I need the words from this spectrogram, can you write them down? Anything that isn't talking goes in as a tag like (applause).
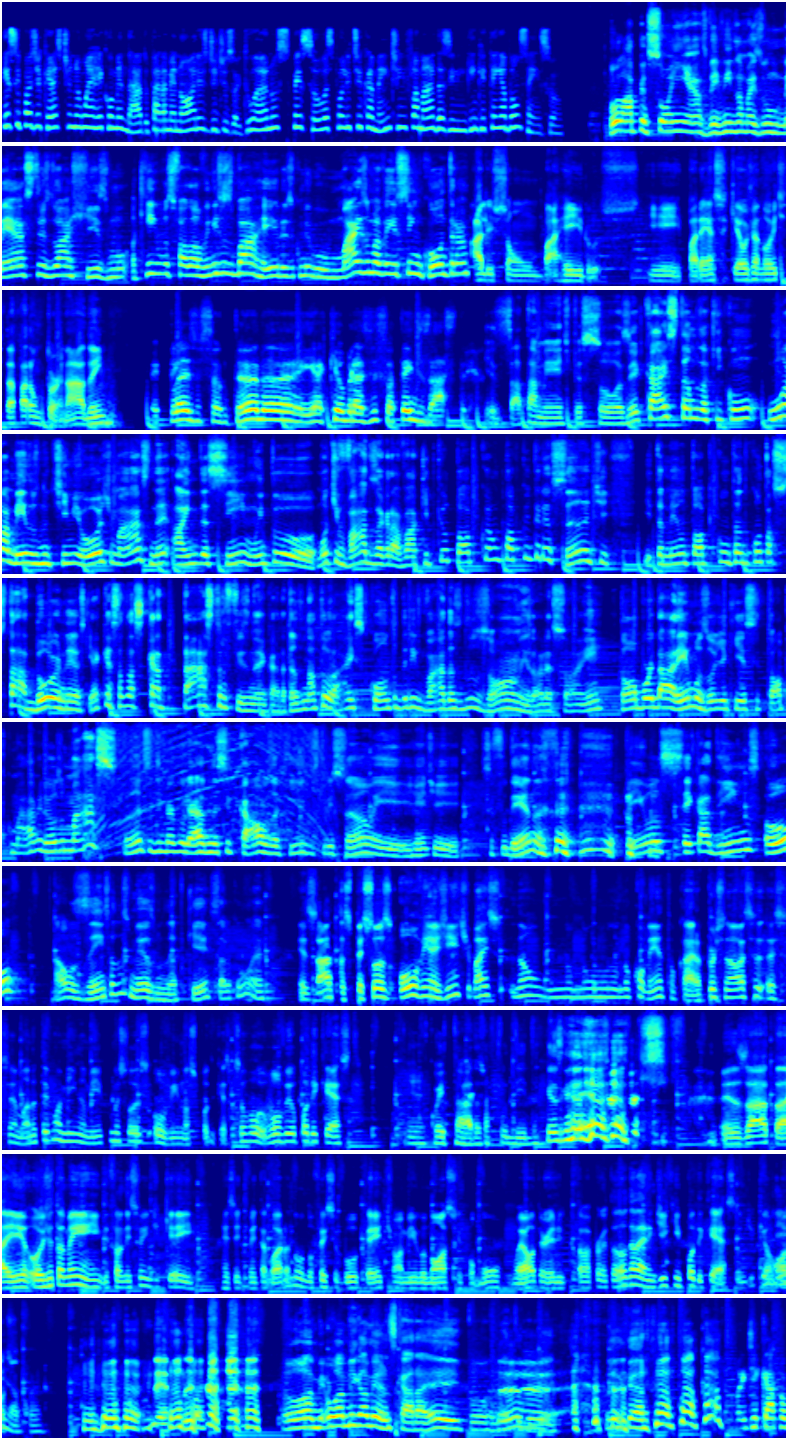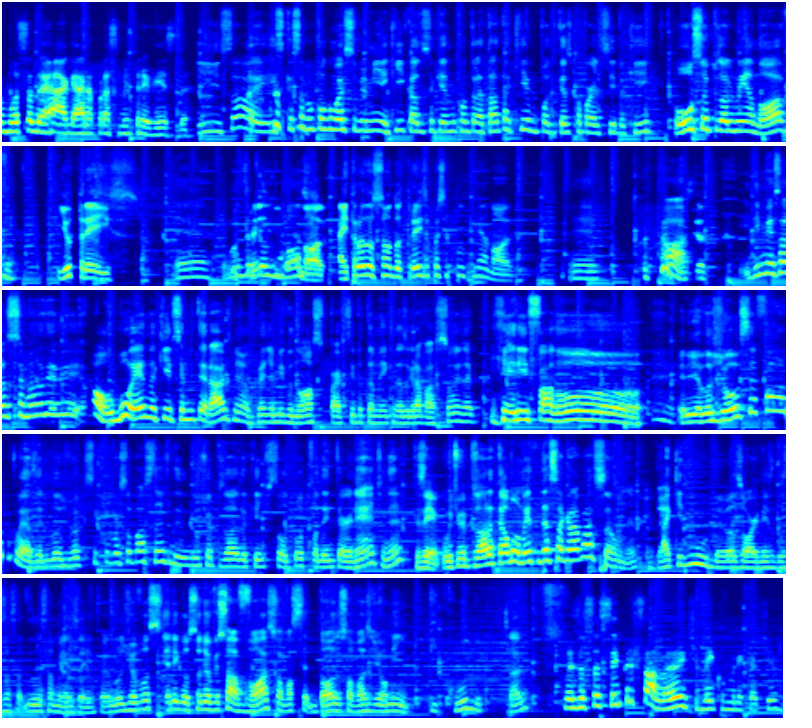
Esse podcast não é recomendado para menores de 18 anos, pessoas politicamente inflamadas e ninguém que tenha bom senso. Olá, pessoinhas! Bem-vindos a mais um Mestres do Achismo. Aqui vos fala é o Vinícius Barreiros e comigo mais uma vez se encontra. Alisson Barreiros. E parece que hoje à noite tá para um tornado, hein? Eclésio Santana, e aqui o Brasil só tem desastre. Exatamente, pessoas. E cá estamos aqui com um a menos no time hoje, mas, né, ainda assim, muito motivados a gravar aqui, porque o tópico é um tópico interessante e também um tópico um tanto quanto assustador, né? Que é a questão das catástrofes, né, cara? Tanto naturais quanto derivadas dos homens, olha só, hein? Então abordaremos hoje aqui esse tópico maravilhoso, mas antes de mergulharmos nesse caos aqui, destruição e gente se fudendo, (laughs) tem os recadinhos ou a ausência dos mesmos, né? Porque sabe como é. Exato, as pessoas ouvem a gente, mas não, não, não, não comentam, cara. Por sinal, essa, essa, semana teve uma amiga minha que começou a ouvir nosso podcast. Eu vou, vou ouvir o podcast. É, coitada, tá fodida. (laughs) (laughs) Exato, aí hoje eu também, falando isso, eu indiquei recentemente agora no, no Facebook, aí tinha um amigo nosso em comum, o Elder, ele tava perguntando, galera, indiquem podcast, eu indiquei o nosso. Rapaz. (laughs) o, o amigo a menos, cara. Ei, porra. (laughs) (laughs) Vou indicar pra moça do RH na próxima entrevista. Isso, ó, e quer saber um pouco mais sobre mim aqui, caso você queira me contratar, tá aqui o um podcast que eu participo aqui. Ouça o episódio 69. E o 3. É, tem muitos episódios bons. A introdução do 3 depois você pula pro 69. É. (laughs) Ó, e de mensagem essa semana teve. Ó, o Bueno aqui, ele sempre interage, né? Um grande amigo nosso, participa também aqui das gravações, né? (laughs) E ele falou. Ele elogiou você falando, Clésio. Ele elogiou que você conversou bastante no último episódio que a gente soltou, que foi da internet, né? Quer dizer, o último episódio até o momento dessa gravação, né? Já que muda as ordens dos, dos lançamentos aí. Então ele elogiou você, ele gostou de ouvir sua voz, sua voz sedosa, sua voz de homem picudo, sabe? Mas eu sou sempre falante, bem comunicativo.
